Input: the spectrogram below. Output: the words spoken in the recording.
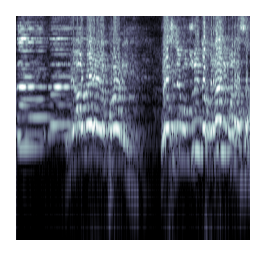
If y'all ready to party, échale un grito con ánimo, raza.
